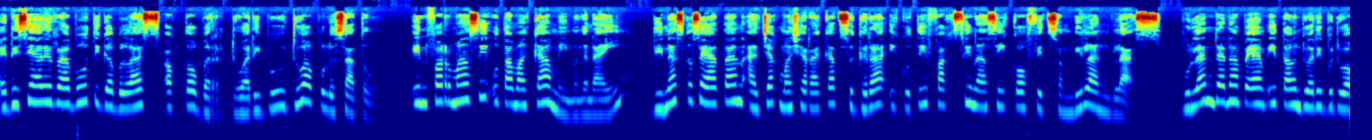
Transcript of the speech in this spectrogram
Edisi hari Rabu 13 Oktober 2021. Informasi utama kami mengenai Dinas Kesehatan ajak masyarakat segera ikuti vaksinasi COVID-19. Bulan dana PMI tahun 2021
